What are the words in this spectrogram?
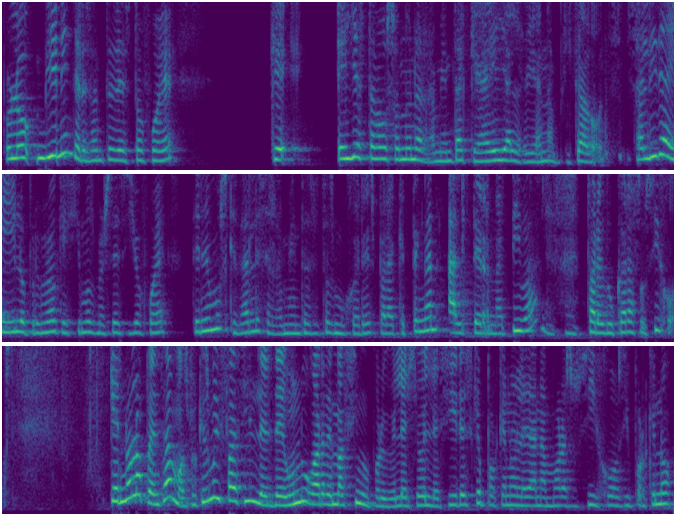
Pero lo bien interesante de esto fue que ella estaba usando una herramienta que a ella le habían aplicado. Salí de ahí, lo primero que dijimos Mercedes y yo fue, tenemos que darles herramientas a estas mujeres para que tengan alternativas para educar a sus hijos que no lo pensamos, porque es muy fácil desde un lugar de máximo privilegio el decir es que por qué no le dan amor a sus hijos y por qué no.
